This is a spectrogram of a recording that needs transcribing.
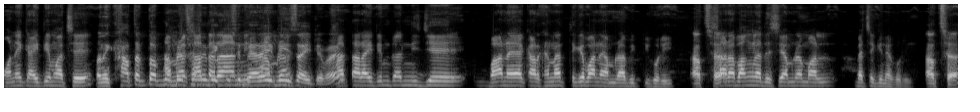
অনেক আইটেম আছে। মানে খাতার তো আমরা ভ্যারাইটিস আইটেম খাতার আইটেমটা নিজে বানায় কারখানার থেকে বানায় আমরা বিক্রি করি। আচ্ছা। সারা বাংলাদেশে আমরা মাল বেচে কিনা করি। আচ্ছা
